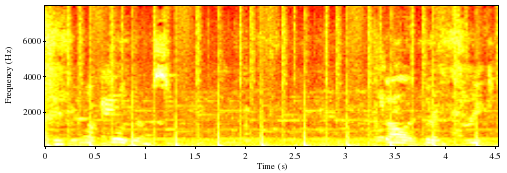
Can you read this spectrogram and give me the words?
449. What kilograms? Dollar thirty-three.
